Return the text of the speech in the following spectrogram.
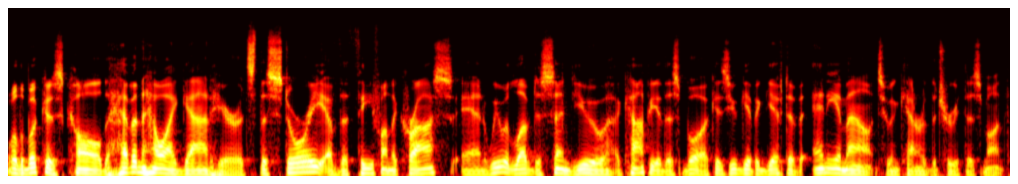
Well, the book is called Heaven How I Got Here. It's the story of the thief on the cross, and we would love to send you a copy of this book as you give a gift of any amount to Encounter the Truth this month.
